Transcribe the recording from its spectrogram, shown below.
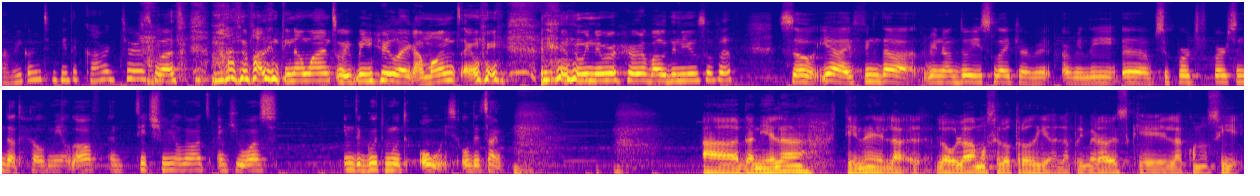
are we going to be the characters? What, what Valentina wants? We've been here like a month and we, and we never heard about the news of it. So yeah, I think that Reinaldo is like a, re a really uh, supportive person that helped me a lot and teach me a lot. And he was in the good mood always, all the time. Uh, Daniela tiene, la, lo hablábamos el otro día, la primera vez que la conocí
